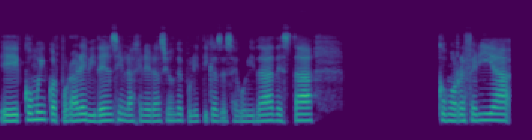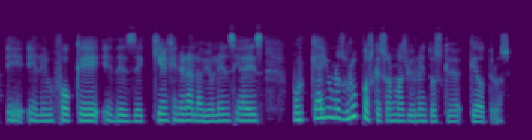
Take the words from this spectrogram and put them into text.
eh, cómo incorporar evidencia en la generación de políticas de seguridad está, como refería eh, el enfoque desde quién genera la violencia, es por qué hay unos grupos que son más violentos que, que otros.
